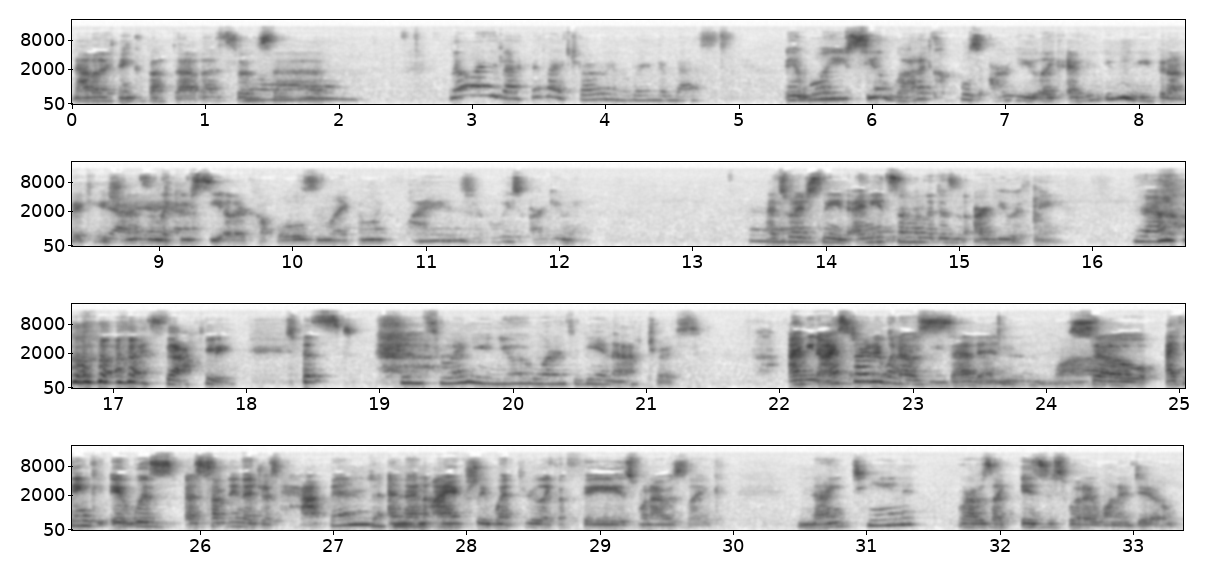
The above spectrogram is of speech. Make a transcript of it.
Now that I think about that, that's so sad. No, I, I feel like traveling bring the best. It, well, you see a lot of couples argue. Like, even even you've been on vacations Yeah, yeah, and, like, you see other couples, and, like, I'm like, why mm-hmm. is there always arguing? That's what I just need. I need someone that doesn't argue with me. Yeah, exactly. Just Since when you knew you wanted to be an actress? I mean, I started when I was seven. Wow. So I think it was uh something that just happened. And then I actually went through like a phase when I was like 19 where I was like, is this what I want to do?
